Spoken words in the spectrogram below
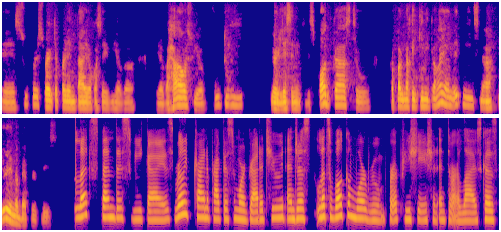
eh, super swerte pa rin tayo kasi we have a we have a house, we have food to eat, we are listening to this podcast. So, kapag nakikinig ka ngayon, it means na you're in a better place. Let's spend this week, guys, really trying to practice more gratitude and just let's welcome more room for appreciation into our lives because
